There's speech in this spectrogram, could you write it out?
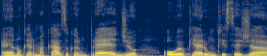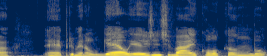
é, eu não quero uma casa, eu quero um prédio, ou eu quero um que seja é, primeiro aluguel, e aí a gente vai colocando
